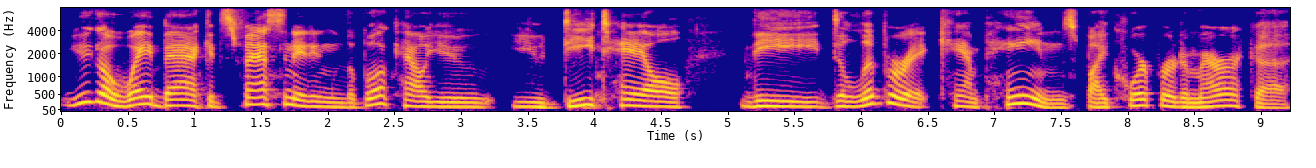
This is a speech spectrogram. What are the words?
You go way back. It's fascinating in the book how you you detail the deliberate campaigns by corporate America.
